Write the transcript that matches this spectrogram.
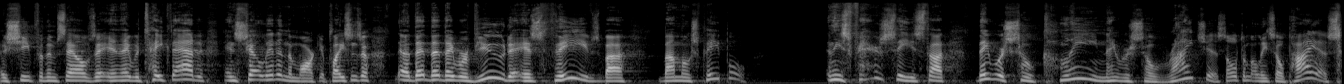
a sheep for themselves, and they would take that and, and sell it in the marketplace. And so uh, they, they were viewed as thieves by, by most people. And these Pharisees thought they were so clean, they were so righteous, ultimately so pious,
